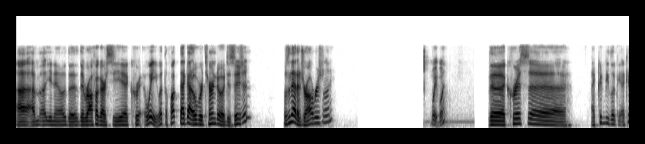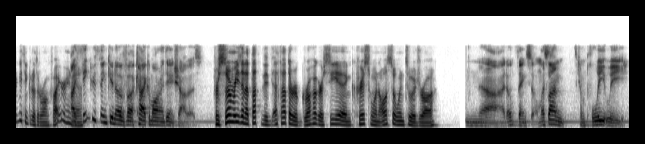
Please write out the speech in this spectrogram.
uh, I'm, uh, you know, the the Rafa Garcia. Wait, what the fuck? That got overturned to a decision? Wasn't that a draw originally? Wait, what? The Chris. Uh, I could be looking. I could be thinking of the wrong fight right now. I think you're thinking of uh, Kai Kamara and Danny Chavez. For some reason, I thought the I thought the Rafa Garcia and Chris one also went to a draw. Nah, I don't think so. Unless I'm completely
